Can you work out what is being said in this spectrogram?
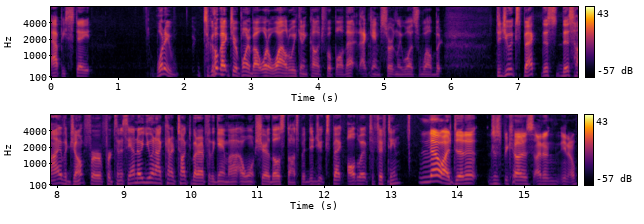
Appy State. What a to go back to your point about what a wild weekend in college football. That that game certainly was well, but. Did you expect this this high of a jump for, for Tennessee? I know you and I kind of talked about it after the game. I, I won't share those thoughts, but did you expect all the way up to 15? No, I didn't. Just because I didn't, you know,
